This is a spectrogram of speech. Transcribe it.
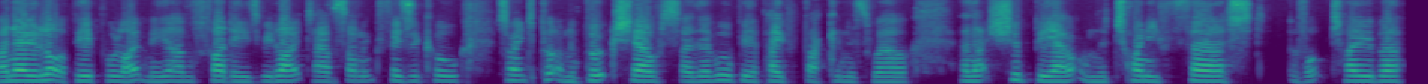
I know a lot of people like me, I'm fuddies. We like to have something physical, something to put on the bookshelf. So there will be a paperback in as well, and that should be out on the 21st of October.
